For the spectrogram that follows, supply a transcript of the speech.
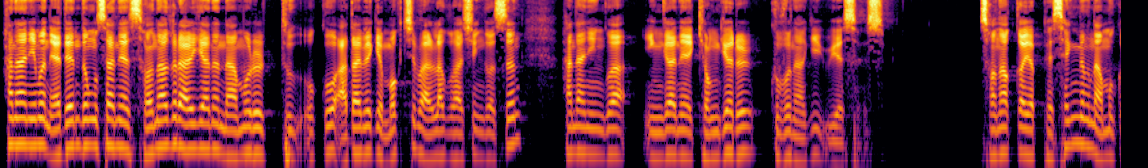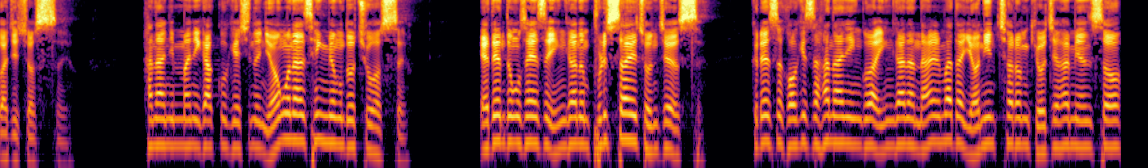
하나님은 에덴 동산에 선악을 알게 하는 나무를 두고 아담에게 먹지 말라고 하신 것은 하나님과 인간의 경계를 구분하기 위해서였습니다. 선악과 옆에 생명나무까지 줬어요. 하나님만이 갖고 계시는 영원한 생명도 주었어요. 에덴 동산에서 인간은 불사의 존재였어요. 그래서 거기서 하나님과 인간은 날마다 연인처럼 교제하면서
